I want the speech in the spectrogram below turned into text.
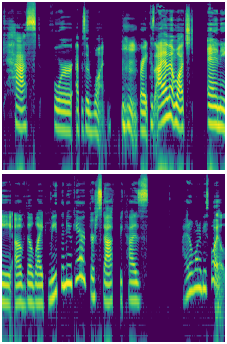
cast for episode 1, hmm right? Cuz I haven't watched any of the like meet the new character stuff because I don't want to be spoiled.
